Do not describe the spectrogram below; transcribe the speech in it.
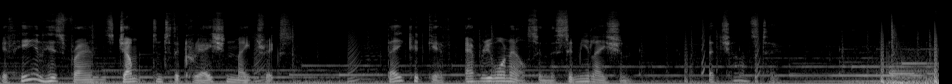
If he and his friends jumped into the creation matrix, they could give everyone else in the simulation a chance to.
